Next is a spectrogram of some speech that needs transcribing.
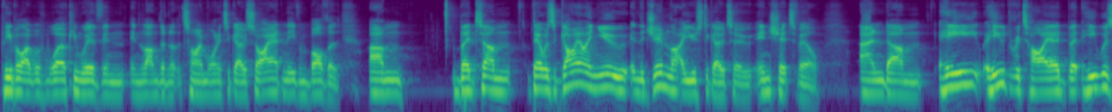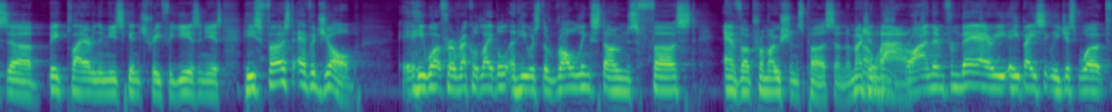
People I was working with in in London at the time wanted to go, so I hadn't even bothered. Um, but um, there was a guy I knew in the gym that I used to go to in Shittsville, and um, he he'd retired, but he was a big player in the music industry for years and years. His first ever job, he worked for a record label, and he was the Rolling Stones' first ever promotions person. Imagine Oh, that, right? And then from there, he, he basically just worked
